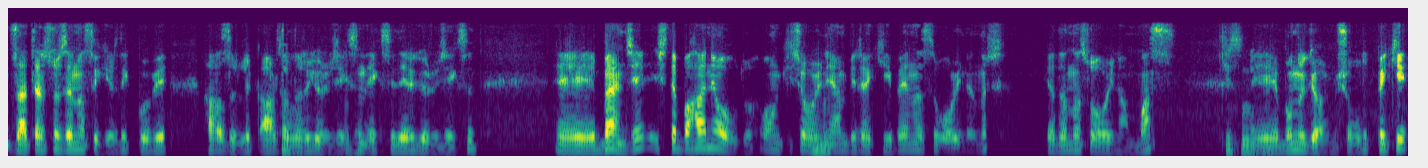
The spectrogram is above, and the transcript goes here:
Zaten söze nasıl girdik? Bu bir hazırlık. Artıları Tabii, göreceksin, eksileri göreceksin. E, bence işte bahane oldu. 10 kişi oynayan bir rakibe nasıl oynanır ya da nasıl oynanmaz? Kesinlikle. Ee, bunu görmüş olduk. Peki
